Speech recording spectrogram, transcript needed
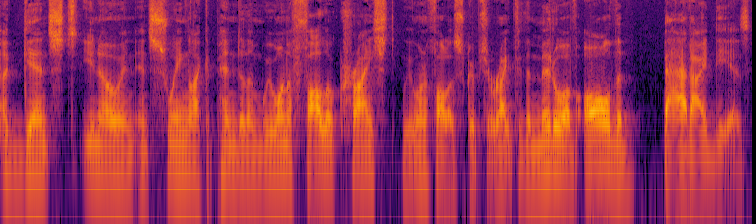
against, you know, and, and swing like a pendulum. We want to follow Christ. We want to follow Scripture right through the middle of all the bad ideas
